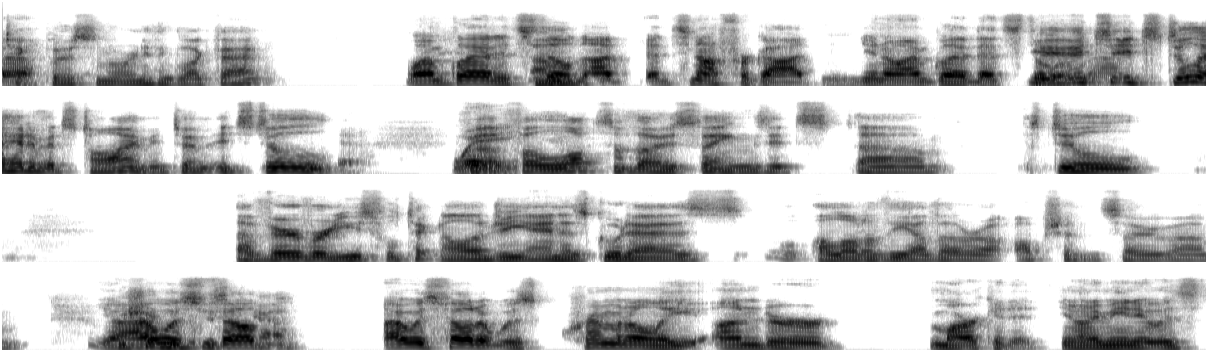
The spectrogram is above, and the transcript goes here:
tech Ah. person or anything like that. Well, I'm glad it's still um, not. It's not forgotten. You know, I'm glad that's still. yeah, it's around. it's still ahead of its time in terms. It's still Yeah. for, for lots of those things. It's um, still a very very useful technology and as good as a lot of the other uh, options. So um, yeah, I always felt. I always felt it was criminally under marketed. You know what I mean? It was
